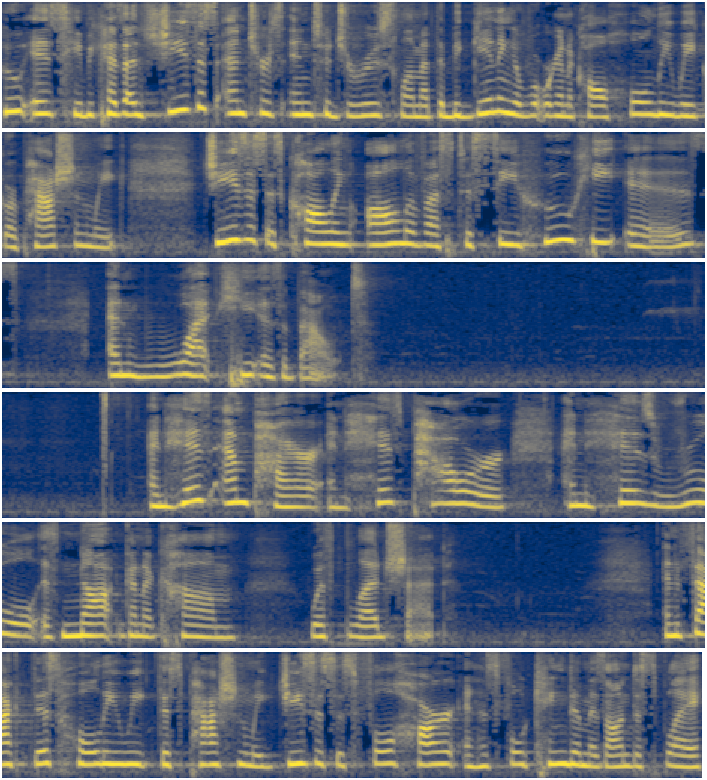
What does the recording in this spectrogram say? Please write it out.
Who is he? Because as Jesus enters into Jerusalem at the beginning of what we're going to call Holy Week or Passion Week, Jesus is calling all of us to see who he is and what he is about. And his empire and his power and his rule is not going to come with bloodshed. In fact, this Holy Week, this Passion Week, Jesus' full heart and his full kingdom is on display,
